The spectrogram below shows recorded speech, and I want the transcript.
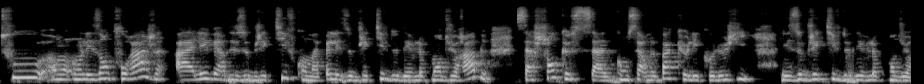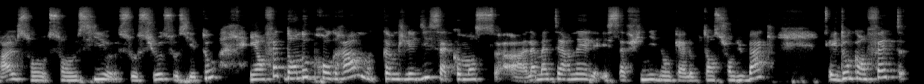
tout, on, les encourage à aller vers des objectifs qu'on appelle les objectifs de développement durable, sachant que ça ne concerne pas que l'écologie. Les objectifs de développement durable sont, sont aussi euh, sociaux, sociétaux. Et en fait, dans nos programmes, comme je l'ai dit, ça commence à la maternelle et ça fini donc à l'obtention du bac. Et donc en fait,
